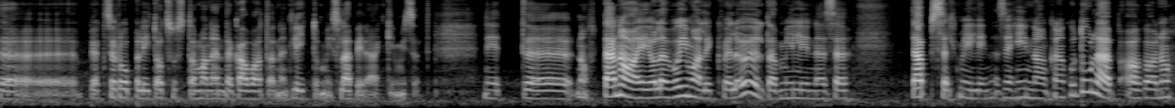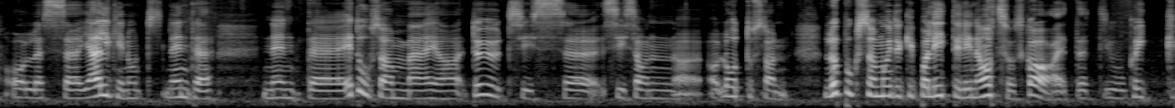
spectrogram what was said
äh, peaks Euroopa Liit otsustama nendega avada need liitumisläbirääkimised. nii et noh, täna ei ole võimalik veel öelda, milline see täpselt, milline see hinnang nagu tuleb, aga noh, olles jälginud nende äh, nende edusamme ja tööd, siis, siis on, lootust on. lõpuks on muidugi poliitiline otsus ka, et, et ju kõik,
